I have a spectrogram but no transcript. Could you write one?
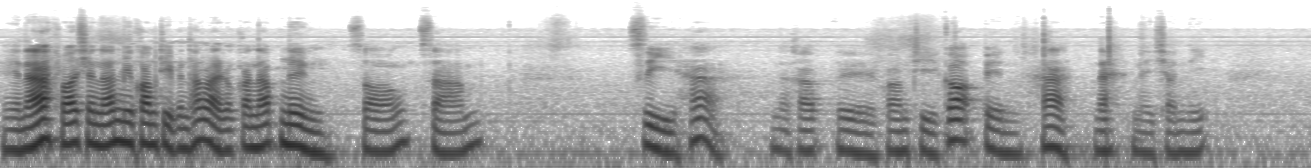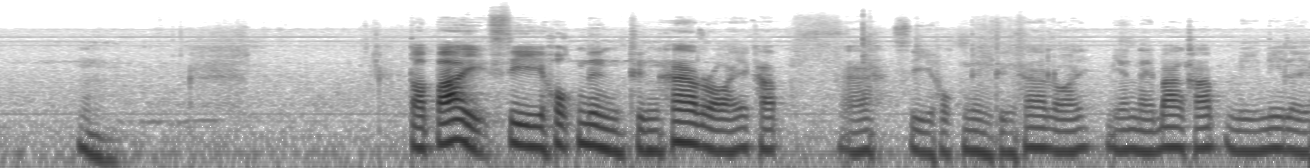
เห็นนะ เพราะฉะนั้นมีความถี่เป็นเท่าไหร่เราก็นับ1 2 3 4 5นะครับ เออความถี่ก็เป็น5นะ ในชั้นนี้ อืม ต่อไป 461ถึง500 ครับอะ461ถึง500 มีอันไหนบ้างครับ มีนี่เลย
